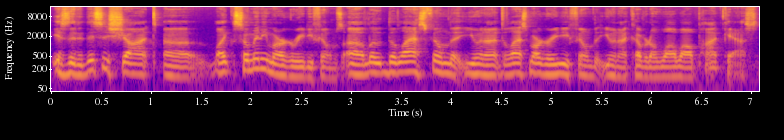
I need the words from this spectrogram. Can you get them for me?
is that this is shot uh, like so many Margheriti films. Uh, the last film that you and I, the last Margheriti film that you and I covered on Wild Wild Podcast,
